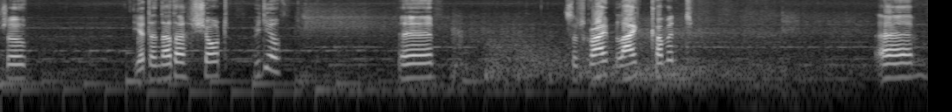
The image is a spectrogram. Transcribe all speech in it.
So, yet another short video. Uh, subscribe, like, comment. Um,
